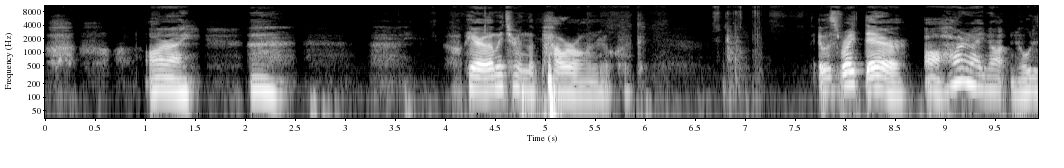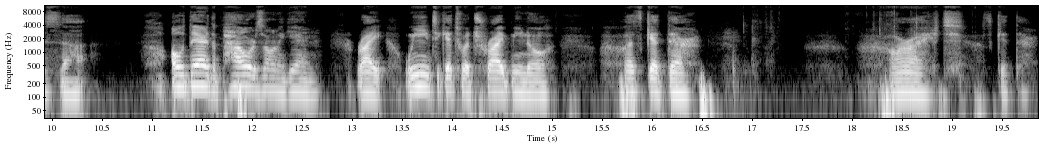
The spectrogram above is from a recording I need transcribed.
All right. Here, let me turn the power on real quick. It was right there. Oh, how did I not notice that? Oh, there, the power's on again. Right, we need to get to a tribe, you know. Let's get there. All right, let's get there.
